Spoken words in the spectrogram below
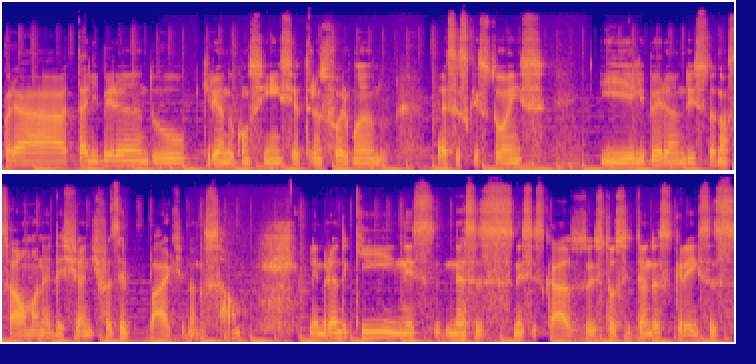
para estar tá liberando, criando consciência, transformando essas questões e liberando isso da nossa alma, né? Deixando de fazer parte da nossa alma. Lembrando que nesse, nessas, nesses casos eu estou citando as crenças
